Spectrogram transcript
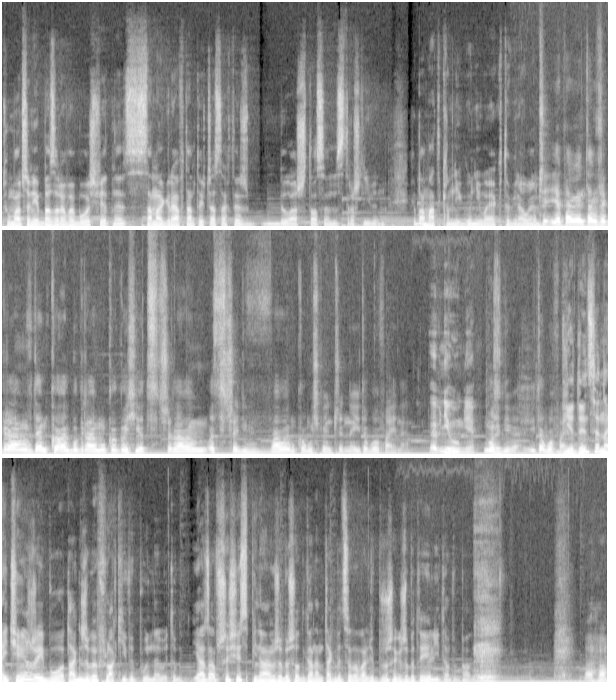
tłumaczenie bazarowe było świetne. Sama gra w tamtych czasach też była sztosem straszliwym. Chyba matka mnie goniła, jak to grałem. Znaczy, ja pamiętam, że grałem w demko albo grałem u kogoś i odstrzelałem, odstrzeliwałem komuś kończyny i to było fajne. Pewnie u mnie. Możliwe. I to było W fajne. jedynce najciężej było tak, żeby flaki wypłynęły. To ja zawsze się spinałem, żeby shotgunem tak wycelować w brzuszek, żeby te jelita wypadły. Aha.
